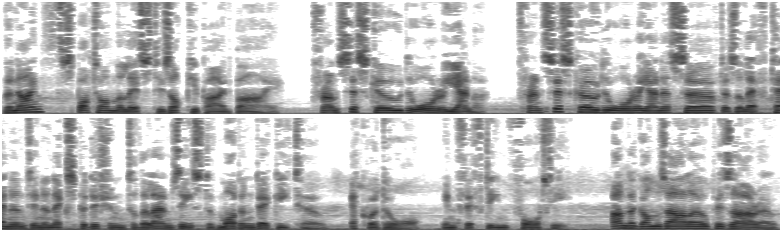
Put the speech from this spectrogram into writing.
The ninth spot on the list is occupied by Francisco de Orellana. Francisco de Orellana served as a lieutenant in an expedition to the lands east of modern-day Quito, Ecuador, in 1540. Under Gonzalo Pizarro,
